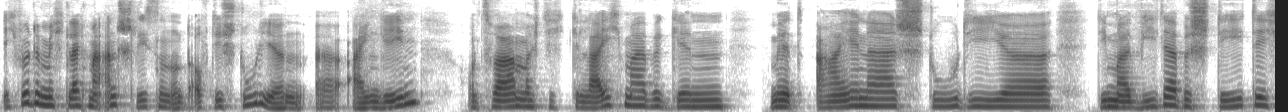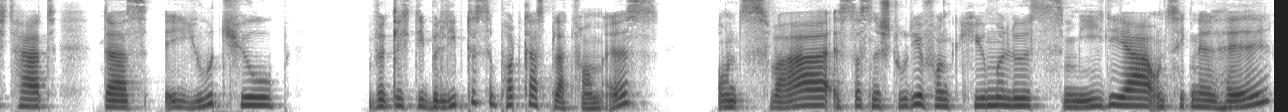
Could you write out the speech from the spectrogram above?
Ich würde mich gleich mal anschließen und auf die Studien äh, eingehen. Und zwar möchte ich gleich mal beginnen mit einer Studie, die mal wieder bestätigt hat, dass YouTube wirklich die beliebteste Podcast-Plattform ist. Und zwar ist das eine Studie von Cumulus Media und Signal Hill,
